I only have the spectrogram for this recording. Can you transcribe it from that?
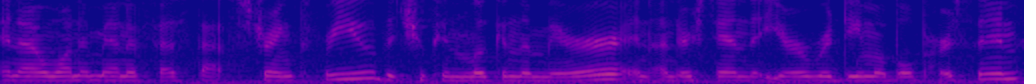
And I want to manifest that strength for you that you can look in the mirror and understand that you're a redeemable person.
